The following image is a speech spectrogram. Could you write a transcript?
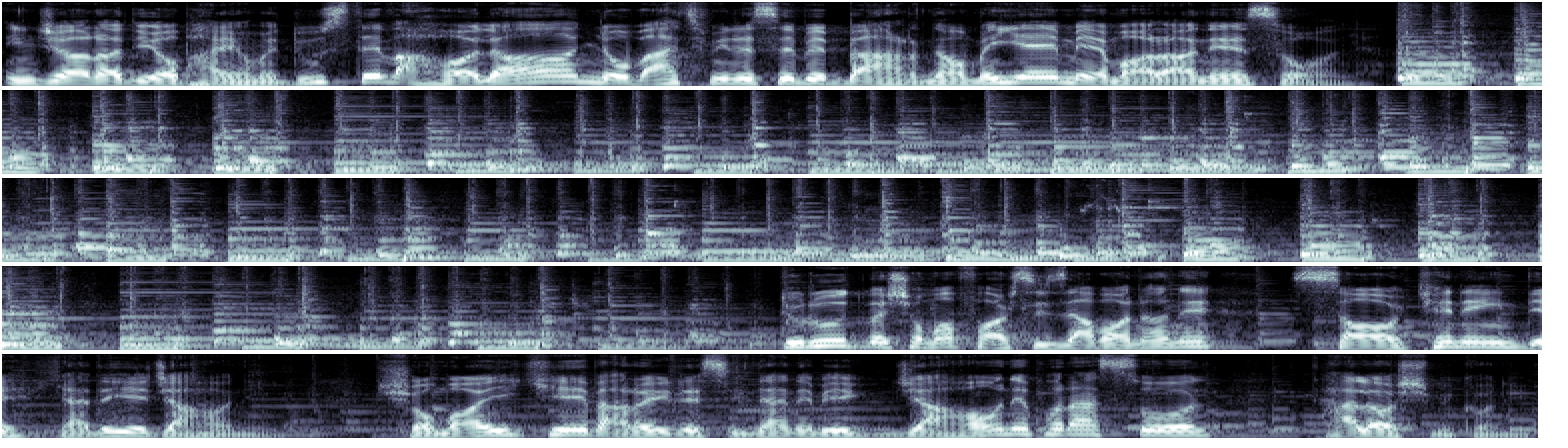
اینجا رادیو پیام دوسته و حالا نوبت می‌رسه به برنامه معماران صلح. درود به شما فارسی زبانان ساکن این دهکده جهانی. شمایی که برای رسیدن به یک جهان پر از صلح تلاش می‌کنید.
